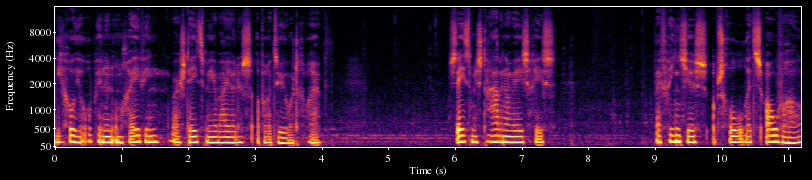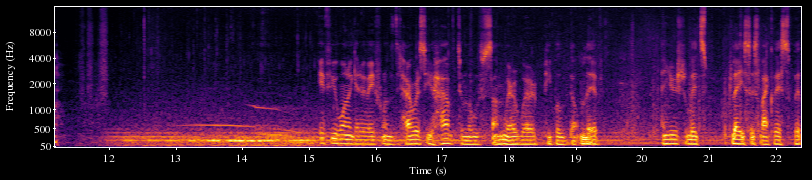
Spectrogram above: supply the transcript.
die groeien op in een omgeving waar steeds meer wireless apparatuur wordt gebruikt. Steeds meer straling aanwezig is. Bij vriendjes, op school, het is overal. If you want to get away from the towers, you have to move somewhere where people don't live. And usually it's places like this with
